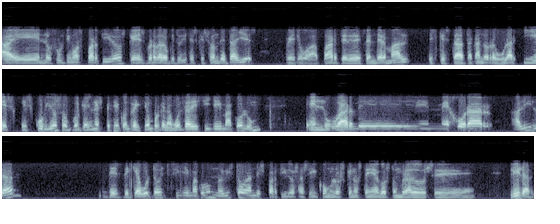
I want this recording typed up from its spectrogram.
en los últimos partidos, que es verdad lo que tú dices, que son detalles, pero aparte de defender mal, es que está atacando regular. Y es, es curioso, porque hay una especie de contradicción, porque la vuelta de CJ McCollum, en lugar de mejorar a Lillard, desde que ha vuelto CJ McCollum no he visto grandes partidos así como los que nos tenía acostumbrados eh, Lillard.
